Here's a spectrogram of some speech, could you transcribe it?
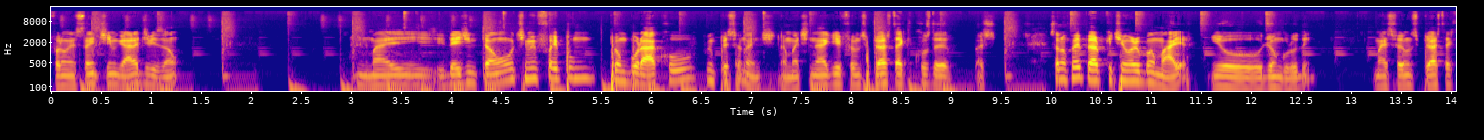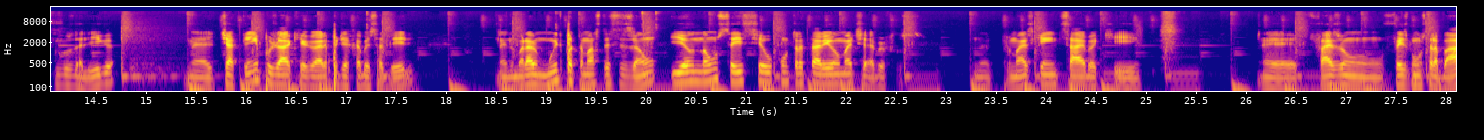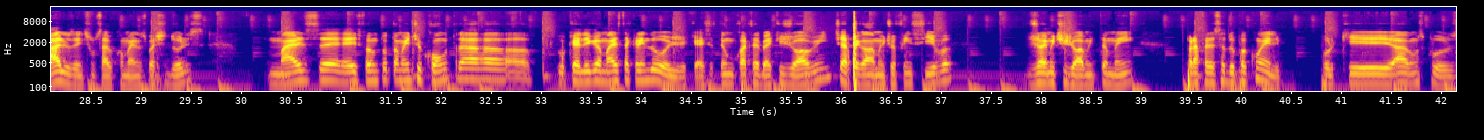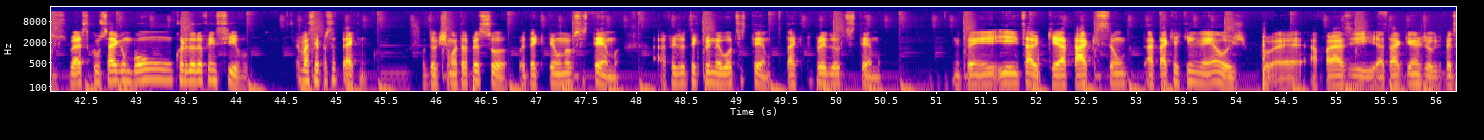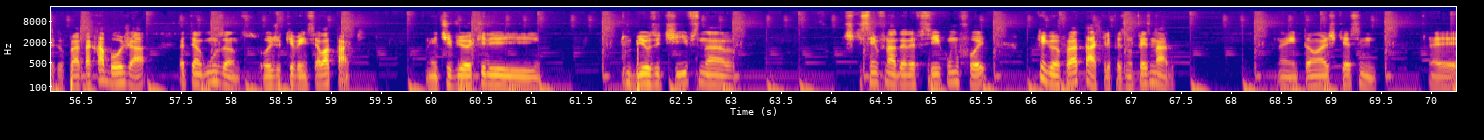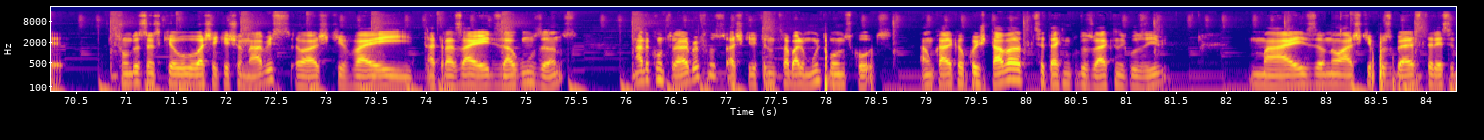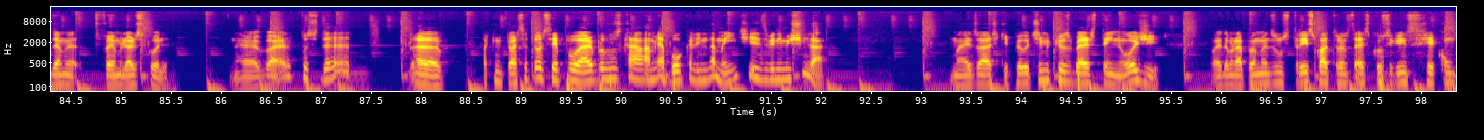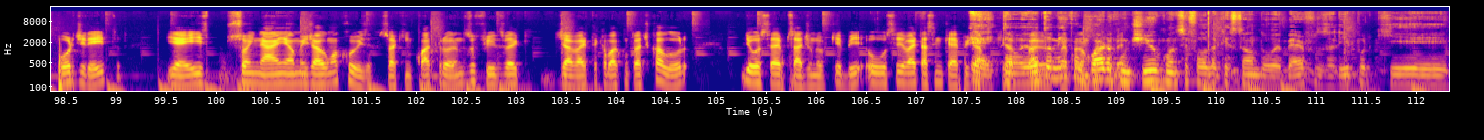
Foram um excelente time, ganharam a divisão. Mas desde então o time foi para um, pra um buraco impressionante. Né? O Matt Nagy foi um dos piores técnicos da. Só não foi pior porque tinha o Urban Meyer e o John Gruden, mas foi um dos piores técnicos da liga. Né? Tinha tempo já que a galera pedia a cabeça dele. Né? Demoraram muito para tomar essa decisão e eu não sei se eu contrataria o Matt Eberflus. Né? Por mais que a gente saiba que é, faz um, fez bons trabalhos, a gente não sabe como é nos bastidores, mas é, eles foram totalmente contra o que a liga mais está querendo hoje, que é você ter um quarterback jovem, te vai pegar uma mente ofensiva, geralmente jovem também, para fazer essa dupla com ele. Porque, ah, vamos supor, os Bears conseguem um bom corredor ofensivo, vai ser para ser técnico. Vou ter que chamar outra pessoa, vai ter que ter um novo sistema. Às vezes vai ter que aprender outro sistema, tá que aprender outro sistema. Então, e, e, sabe, que ataques são. Ataque é quem ganha hoje. É, a frase ataque ganha jogo. Depois que o campeonato acabou já, já tem alguns anos. Hoje o que vence é o ataque. A gente viu aquele Bills e Chiefs na. Acho que sempre na da NFC, como foi. Quem ganhou foi o ataque, ele fez, não fez nada. Né? Então acho que assim. É, são decisões que eu achei questionáveis. Eu acho que vai atrasar eles alguns anos. Nada contra o Eberflus, acho que ele fez um trabalho muito bom nos Colts. É um cara que eu cogitava ser técnico dos Vikings, inclusive. Mas eu não acho que pros Bears teria sido a, foi a melhor escolha. É, agora a torcida. Uh, Pra quem torce, é torcer pro Airbus calar minha boca lindamente e eles virem me xingar. Mas eu acho que pelo time que os Bears têm hoje, vai demorar pelo menos uns 3, 4 anos até eles conseguirem se recompor direito e aí sonhar em almejar alguma coisa. Só que em 4 anos o Fields vai, já vai ter com o contrato de calor e ou você vai precisar de um novo QB ou você vai estar sem cap já. É, então eu também concordo um contigo quando você falou da questão do Eberflus ali, porque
